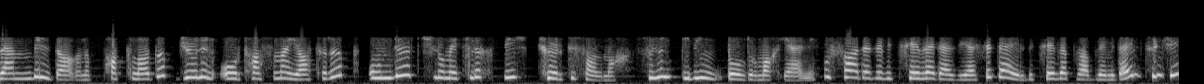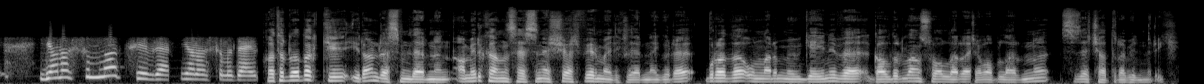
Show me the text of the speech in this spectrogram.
zəmbil dağını patladıb, gölün ortasına yatırıb 14 kilometrlik bir körpü salmaq suyun dibin doldurmaq yəni. Bu sadəcə bir çevrə qəziyyəsi deyil, bir çevrə problemi deyil. Çünki yanaşımlar çevrə yanaşımı deyil. Xatırladaq ki, İran rəsmilərinin Amerikanın səsinə şərh vermədiklərinə görə burada onların mövqeyini və qaldırılan suallara cavablarını sizə çatdıra bilmirik.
